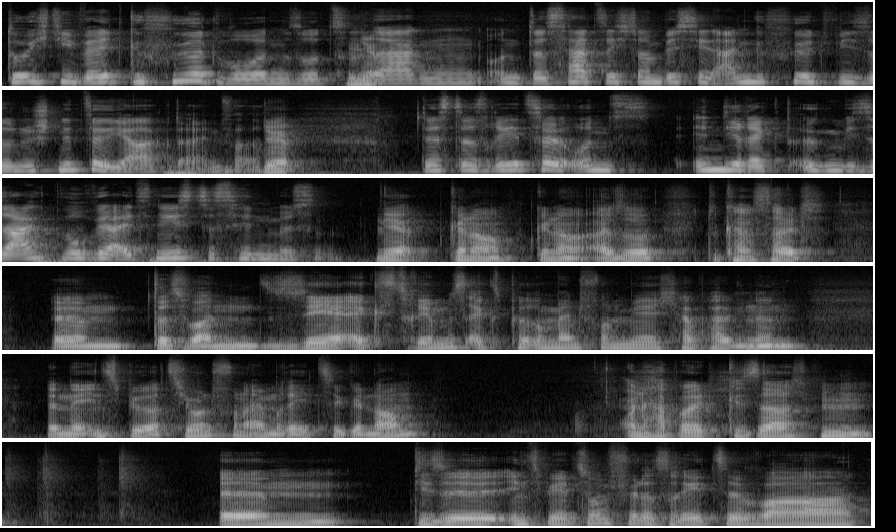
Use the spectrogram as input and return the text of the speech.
durch die Welt geführt wurden, sozusagen. Ja. Und das hat sich so ein bisschen angefühlt wie so eine Schnitzeljagd einfach. Ja. Dass das Rätsel uns indirekt irgendwie sagt, wo wir als nächstes hin müssen. Ja, genau, genau. Also du kannst halt, ähm, das war ein sehr extremes Experiment von mir. Ich habe halt mhm. einen, eine Inspiration von einem Rätsel genommen und habe halt gesagt, hm, ähm, diese Inspiration für das Rätsel war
